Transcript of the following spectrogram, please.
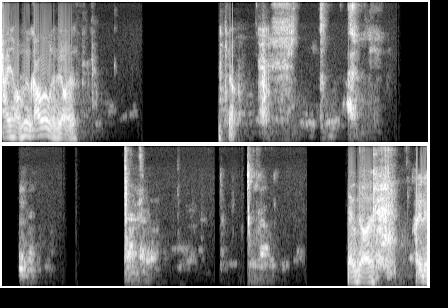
ไอ้หอม đó. Đẹp rồi, hãy đi.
